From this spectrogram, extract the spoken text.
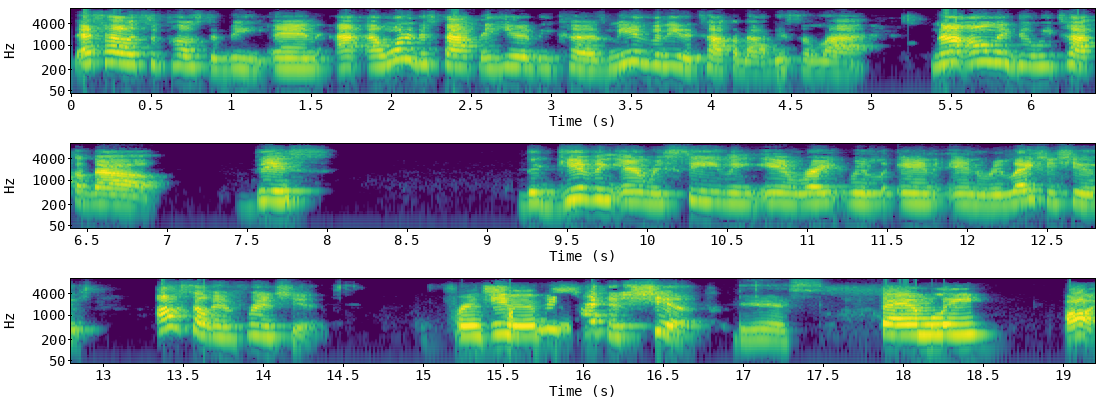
That's how it's supposed to be. And I, I wanted to stop it here because me and Vanita talk about this a lot. Not only do we talk about this, the giving and receiving in rate in, in relationships, also in friendships. It's like a ship. Yes. Family, all,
